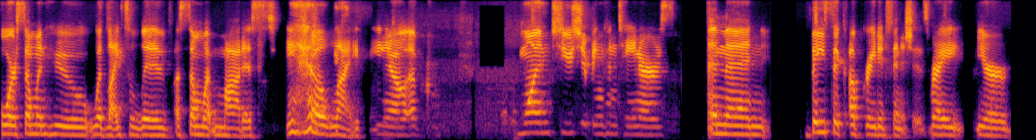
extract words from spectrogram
for someone who would like to live a somewhat modest, you know, life, you know, a one, two shipping containers. And then basic upgraded finishes, right? Your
